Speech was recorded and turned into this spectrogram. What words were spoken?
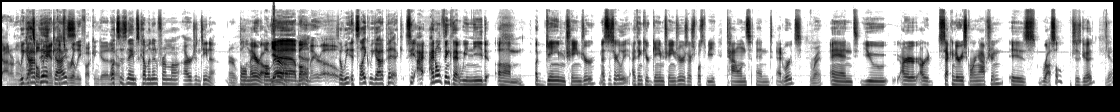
I don't know. We gotta hope pick, Ant guys. gets really fucking good. What's don't his name's coming in from uh, Argentina or Bolmaro. Bolmaro. Yeah, Yeah. Bolmaro. So we, it's like we got to pick. See, I, I don't think that we need um, a game changer necessarily. I think your game changers are supposed to be Towns and Edwards. right. And you our our secondary scoring option is Russell, which is good. Yeah.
